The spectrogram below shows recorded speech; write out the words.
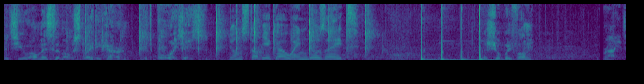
It's you I'll miss the most, Lady Charon. It always is. Don't stop you going, does it? Should be fun. Right.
